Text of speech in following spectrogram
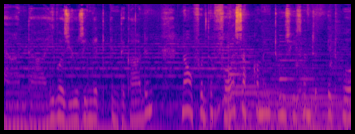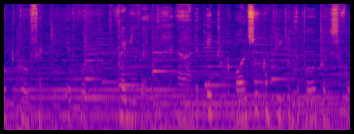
and uh, he was using it in the garden. Now for the first upcoming two seasons it worked perfectly. It worked very well and it also completed the purpose for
